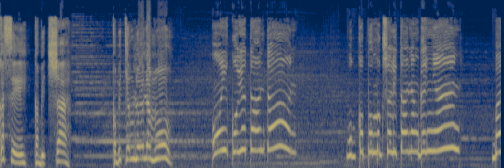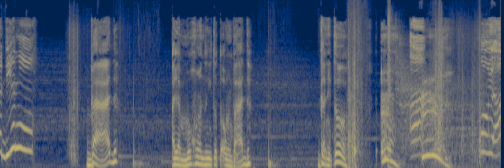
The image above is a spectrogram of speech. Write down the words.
Kasi kabit siya. Kabit yung lola mo. Uy, Kuya Tantan! Huwag ka pa magsalita ng ganyan. Bad yan eh. Bad? Alam mo kung ano yung totoong bad? Ganito. Kuya,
